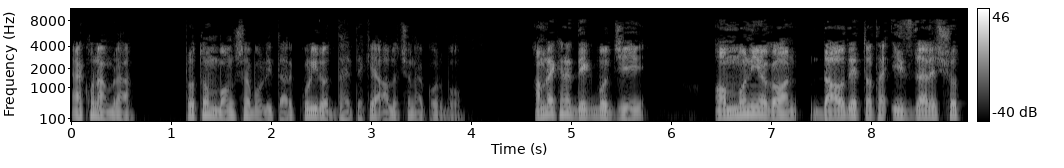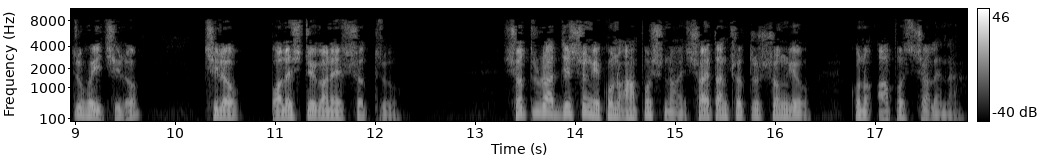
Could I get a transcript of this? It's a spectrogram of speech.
এখন আমরা প্রথম বংশাবলী তার কুড়ির অধ্যায় থেকে আলোচনা করব। আমরা এখানে দেখব যে অম্মনীয়গণ দাউদের তথা ইসরায়েলের শত্রু হয়েছিল, ছিল পলেষ্টীয়গণের শত্রু। শত্রু রাজ্যের সঙ্গে কোনো আপোষ নয়, শয়তান শত্রুর সঙ্গেও কোনো আপোষ চলে না।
